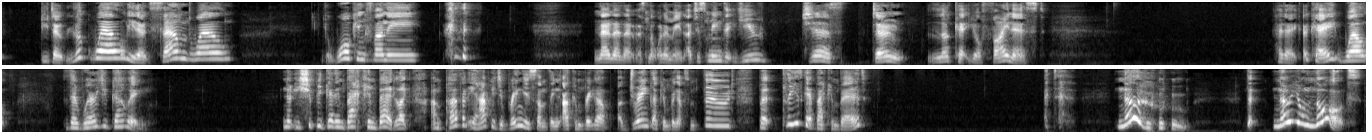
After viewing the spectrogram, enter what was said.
you don't look well, you don't sound well. You're walking funny. no, no, no, that's not what I mean. I just mean that you just don't look at your finest. Headache. Okay, well, then where are you going? No, you should be getting back in bed. Like, I'm perfectly happy to bring you something. I can bring up a drink, I can bring up some food, but please get back in bed. No. No, you're not.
